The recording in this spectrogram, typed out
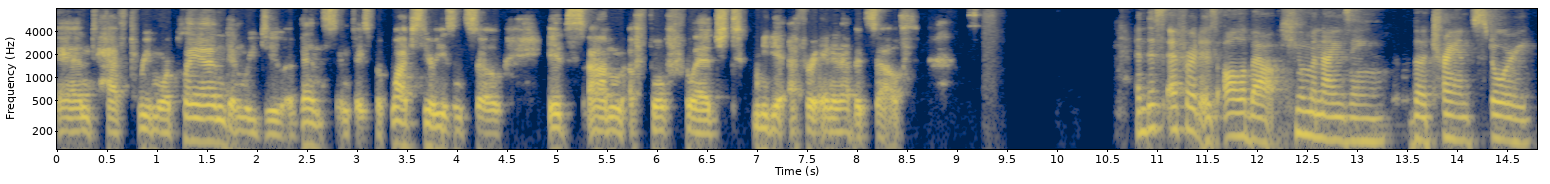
and have three more planned. And we do events and Facebook Watch series. And so it's um, a full fledged media effort in and of itself. And this effort is all about humanizing the trans story.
